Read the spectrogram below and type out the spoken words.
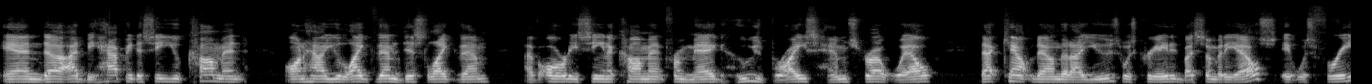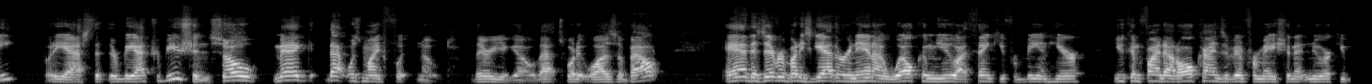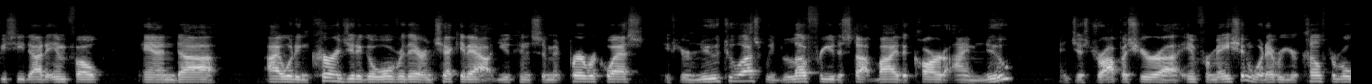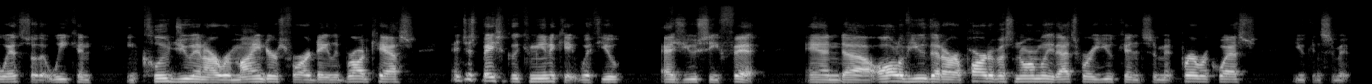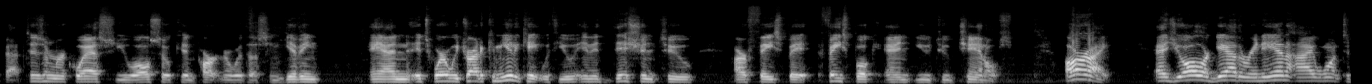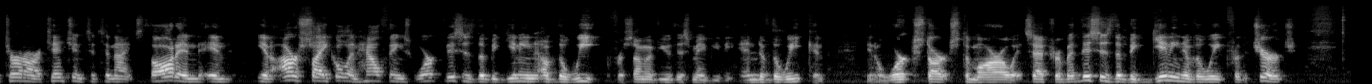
And uh, I'd be happy to see you comment on how you like them, dislike them. I've already seen a comment from Meg, who's Bryce Hemstra? Well, that countdown that I used was created by somebody else. It was free, but he asked that there be attribution. So, Meg, that was my footnote. There you go. That's what it was about. And as everybody's gathering in, I welcome you. I thank you for being here. You can find out all kinds of information at newarkupc.info. And uh, I would encourage you to go over there and check it out. You can submit prayer requests. If you're new to us, we'd love for you to stop by the card I'm new and just drop us your uh, information, whatever you're comfortable with, so that we can include you in our reminders for our daily broadcasts and just basically communicate with you as you see fit. And uh, all of you that are a part of us normally, that's where you can submit prayer requests. You can submit baptism requests. You also can partner with us in giving and it's where we try to communicate with you in addition to our Facebook and YouTube channels. All right. As you all are gathering in, I want to turn our attention to tonight's thought and in our cycle and how things work. This is the beginning of the week. For some of you, this may be the end of the week, and you know work starts tomorrow, etc. But this is the beginning of the week for the church,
